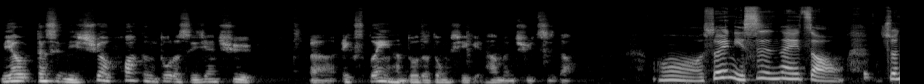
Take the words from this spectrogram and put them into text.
你要，但是你需要花更多的时间去呃 explain 很多的东西给他们去知道。哦，所以你是那种谆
